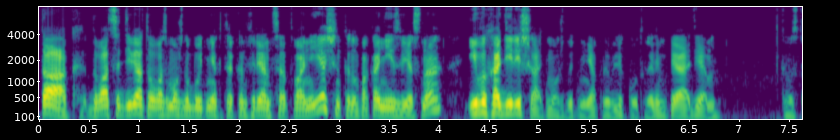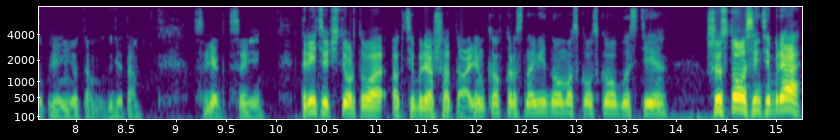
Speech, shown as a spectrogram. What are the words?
Так, 29-го, возможно, будет некоторая конференция от Вани Ященко, но пока неизвестно. И выходи решать, может быть, меня привлекут к Олимпиаде, к выступлению там где-то с лекцией. 3-4 октября Шаталенко в Красновидново Московской области. 6 сентября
